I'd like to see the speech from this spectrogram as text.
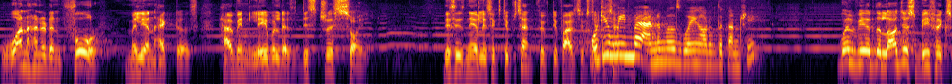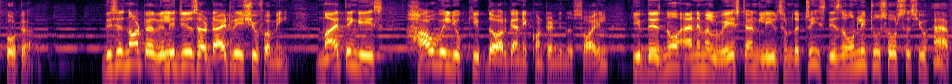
104 million hectares have been labeled as distressed soil. This is nearly sixty percent, 55, 60 percent. What do you mean by animals going out of the country? Well, we are the largest beef exporter. This is not a religious or dietary issue for me. My thing is, how will you keep the organic content in the soil if there's no animal waste and leaves from the trees? These are the only two sources you have.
